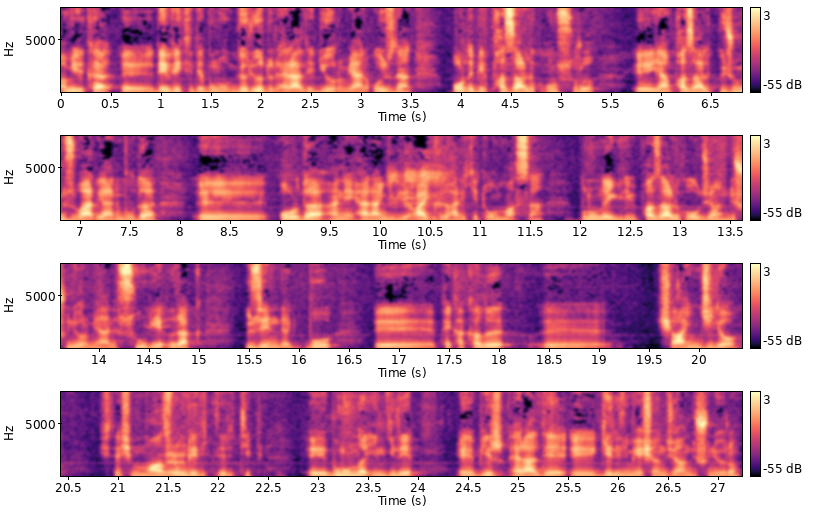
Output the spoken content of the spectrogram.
Amerika e, devleti de bunu görüyordur herhalde diyorum. Yani o yüzden orada bir pazarlık unsuru e, yani pazarlık gücümüz var. Yani burada e, orada hani herhangi bir aykırı hareket olmazsa bununla ilgili bir pazarlık olacağını düşünüyorum. Yani Suriye, Irak üzerinde bu e, PKK'lı e, Şahin Cilo, işte şimdi mazlum dedikleri tip, e, bununla ilgili e, bir herhalde e, gerilim yaşanacağını düşünüyorum.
